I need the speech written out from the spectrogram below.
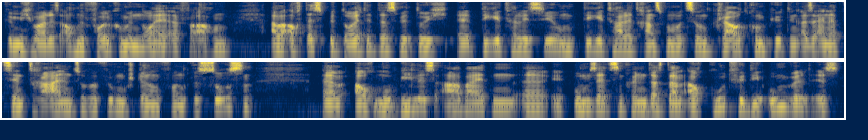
für mich war das auch eine vollkommen neue Erfahrung. Aber auch das bedeutet, dass wir durch äh, Digitalisierung, digitale Transformation, Cloud Computing, also einer zentralen zur Verfügungstellung von Ressourcen, ähm, auch mobiles Arbeiten äh, umsetzen können, das dann auch gut für die Umwelt ist,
